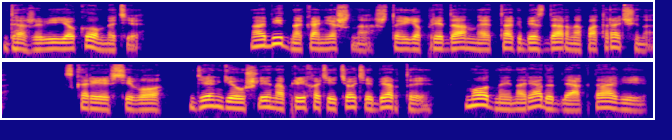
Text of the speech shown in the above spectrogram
даже в ее комнате. Обидно, конечно, что ее приданное так бездарно потрачено. Скорее всего, деньги ушли на прихоти тети Берты, модные наряды для Октавии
